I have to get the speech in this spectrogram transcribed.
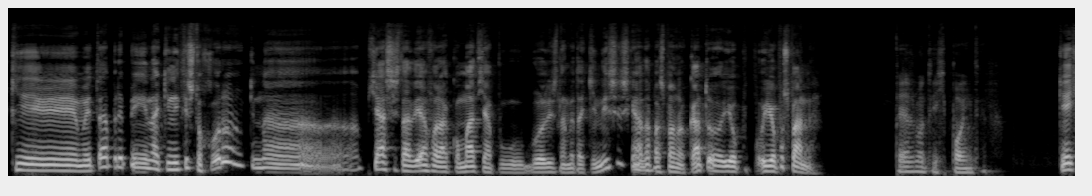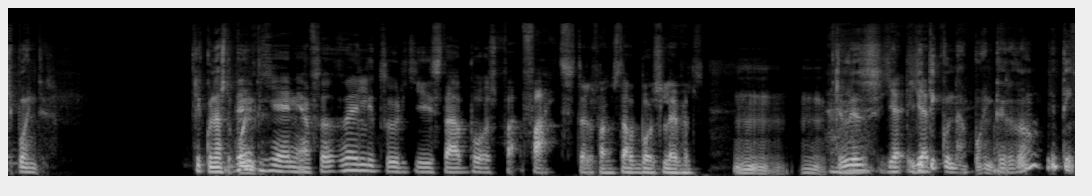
Και μετά πρέπει να κινηθείς στο χώρο και να πιάσεις τα διάφορα κομμάτια που μπορείς να μετακινήσεις και να τα πας πάνω κάτω ή όπως πάνε. Πες μου ότι έχει pointer. Και έχει pointer. Και κουνάς το δεν βγαίνει αυτό, δεν λειτουργεί στα boss fights, τέλος πάντων, στα boss levels. Mm, mm. Και λες, για, γιατί για... κουνά pointer εδώ, γιατί;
